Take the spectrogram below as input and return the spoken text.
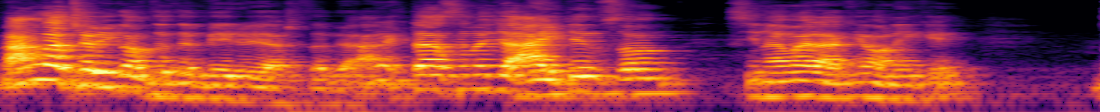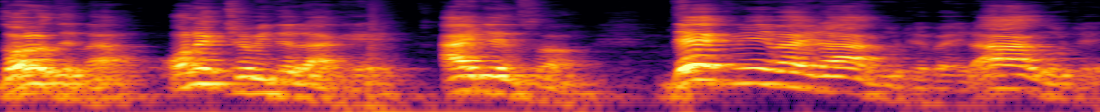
বাংলা ছবি অন্তত বের হয়ে আসতে হবে। আরেকটা আছে না যে আইটেম সং সিনেমায় রাখে অনেকে, দরদে না, অনেক ছবিতে রাখে আইটেম সং দেখনি ভাই, রাগ উঠে ভাই, রাগ উঠে।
